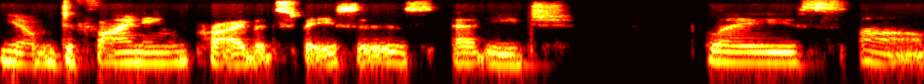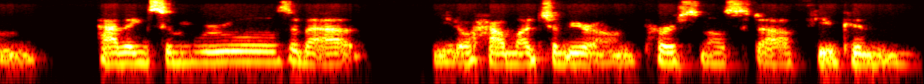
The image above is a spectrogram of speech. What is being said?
you know, defining private spaces at each place, um, having some rules about you know how much of your own personal stuff you can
